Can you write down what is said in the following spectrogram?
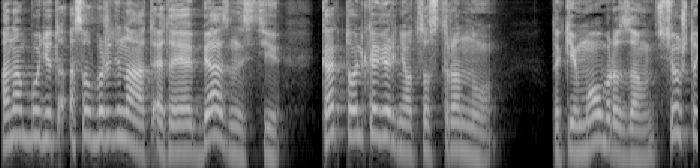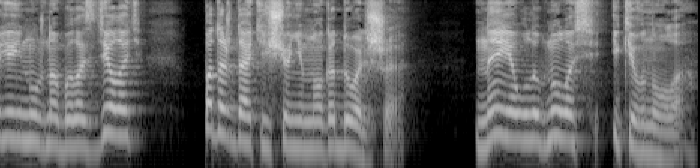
она будет освобождена от этой обязанности, как только вернется в страну. Таким образом, все, что ей нужно было сделать – подождать еще немного дольше – Нея улыбнулась и кивнула.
